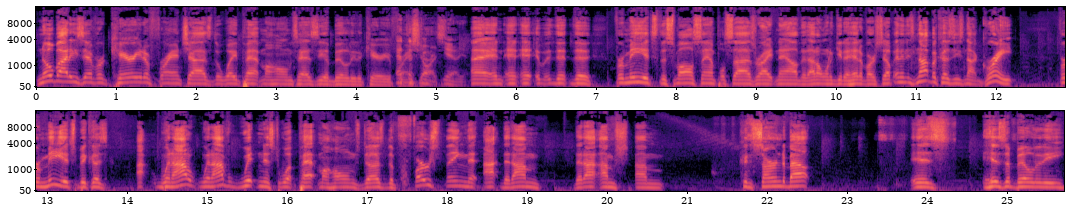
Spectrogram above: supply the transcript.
nobody's ever carried a franchise the way Pat Mahomes has the ability to carry a At the franchise. start, yeah, yeah. Uh, and and, and it- the the for me, it's the small sample size right now that I don't want to get ahead of ourselves. And it's not because he's not great. For me, it's because I, when I when I've witnessed what Pat Mahomes does, the first thing that I that I'm that I, I'm I'm concerned about is his ability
